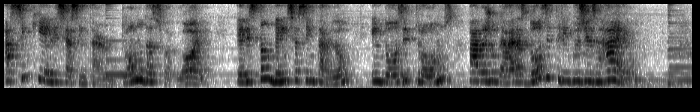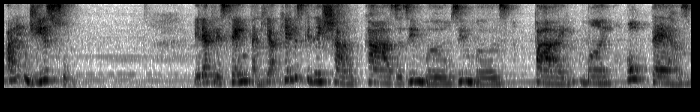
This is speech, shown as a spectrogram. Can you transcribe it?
assim que ele se assentar no trono da sua glória, eles também se assentarão em doze tronos para julgar as doze tribos de Israel. Além disso, ele acrescenta que aqueles que deixaram casas, irmãos, irmãs, pai, mãe ou terras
